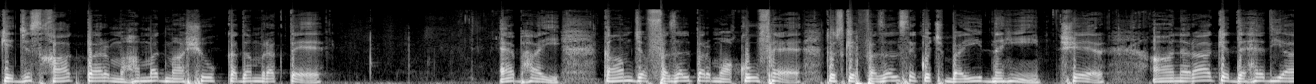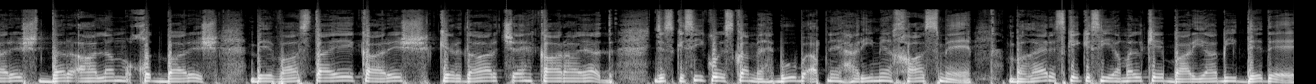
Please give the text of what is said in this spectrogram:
کہ جس خاک پر محمد معشوق قدم رکھتے۔ اے بھائی، کام جب فضل پر موقوف ہے، تو اس کے فضل سے کچھ بعید نہیں۔ شعر، آنرا کے دہد یارش، در عالم خود بارش، بے واسطۂ کارش، کردار چہ کارآد جس کسی کو اس کا محبوب اپنے حریم خاص میں، بغیر اس کے کسی عمل کے باریابی دے دے۔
